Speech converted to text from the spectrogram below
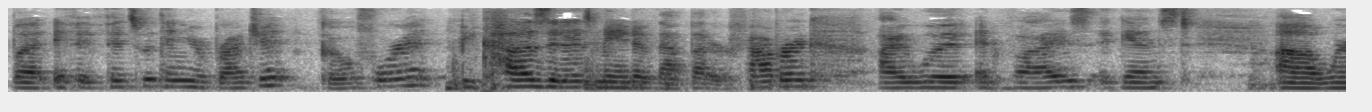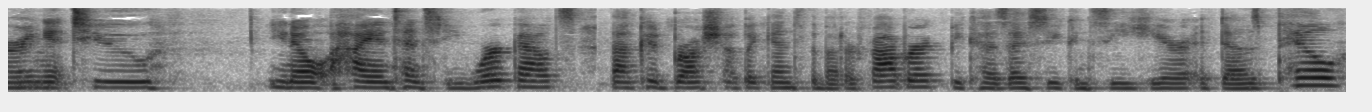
but if it fits within your budget, go for it. Because it is made of that butter fabric, I would advise against uh, wearing it to you know, high intensity workouts that could brush up against the butter fabric because as you can see here, it does pill.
